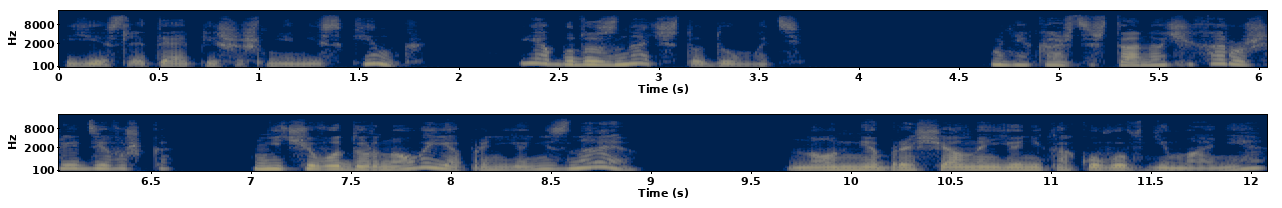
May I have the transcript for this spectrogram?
Если ты опишешь мне мисс Кинг, я буду знать, что думать. Мне кажется, что она очень хорошая девушка. Ничего дурного я про нее не знаю. Но он не обращал на нее никакого внимания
